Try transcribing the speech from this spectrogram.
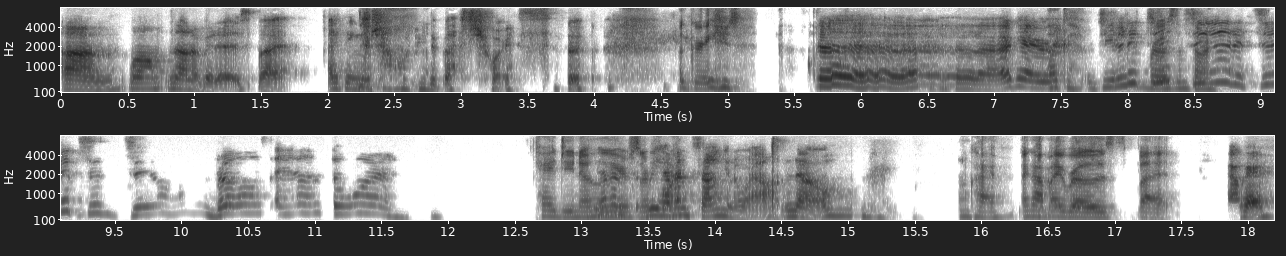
Um, well, none of it is, but I think Michelle would be the best choice. Agreed. okay. Okay. Rose and Thorn. Rose and Thorn. Okay. Do you know We who yours are we for? haven't sung in a while. No. Okay. I got my rose, but Okay.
